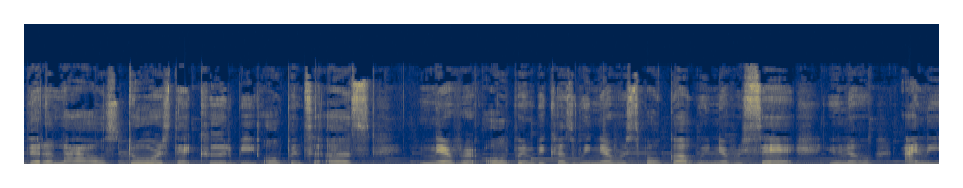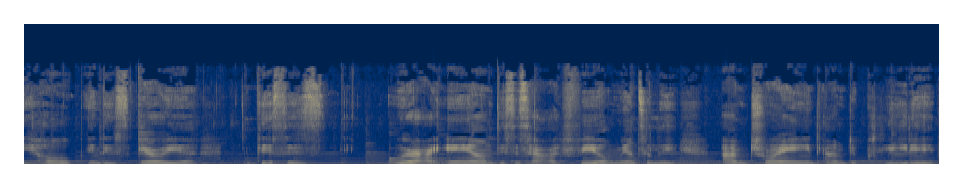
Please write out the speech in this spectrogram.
that allows doors that could be open to us never open because we never spoke up. We never said, you know, I need help in this area. This is where I am, this is how I feel mentally. I'm drained, I'm depleted.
